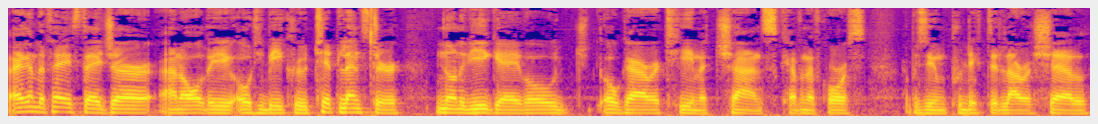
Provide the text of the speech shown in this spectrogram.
Egg on the face, they, Ger, and all the OTB crew tip Leinster. None of you gave o- O'Gara team a chance. Kevin, of course, I presume, predicted La Rochelle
